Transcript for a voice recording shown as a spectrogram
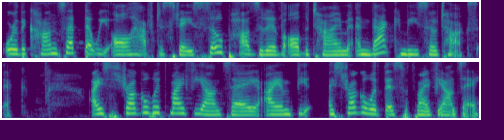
or the concept that we all have to stay so positive all the time, and that can be so toxic. I struggle with my fiance. I am fe- I struggle with this with my fiance.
